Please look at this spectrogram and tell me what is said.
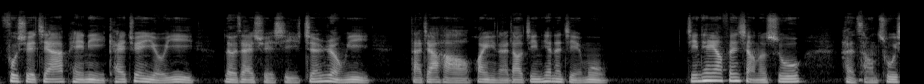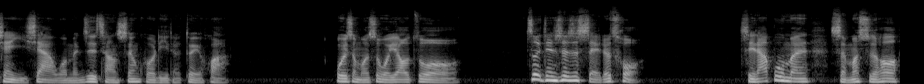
副学家陪你开卷有益，乐在学习真容易。大家好，欢迎来到今天的节目。今天要分享的书，很常出现以下我们日常生活里的对话：为什么是我要做这件事？是谁的错？其他部门什么时候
